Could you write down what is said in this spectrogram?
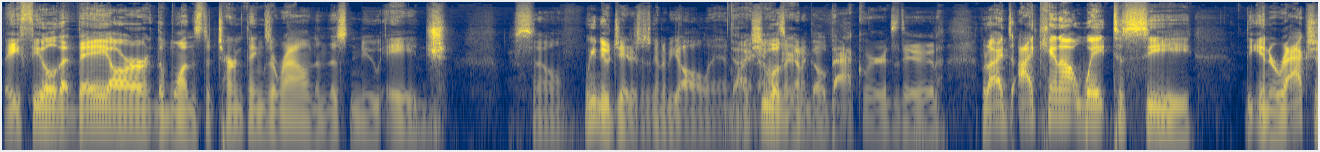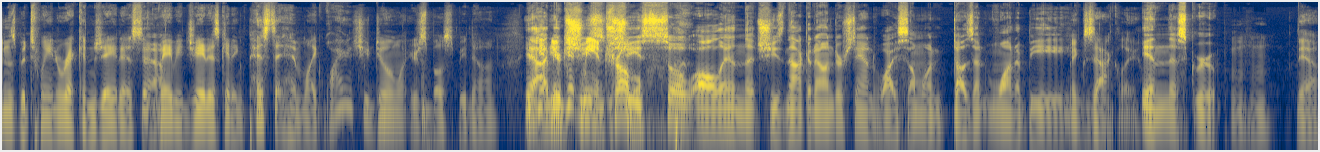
They feel that they are the ones to turn things around in this new age. So we knew Jadis was going to be all in. Like know, she wasn't going to go backwards, dude. But I, I cannot wait to see the interactions between Rick and Jadis, and yeah. maybe Jadis getting pissed at him, like, "Why aren't you doing what you're supposed to be doing?" You're yeah, I mean, you're getting me in trouble. She's so all in that she's not going to understand why someone doesn't want to be exactly in this group. Mm-hmm. Yeah.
